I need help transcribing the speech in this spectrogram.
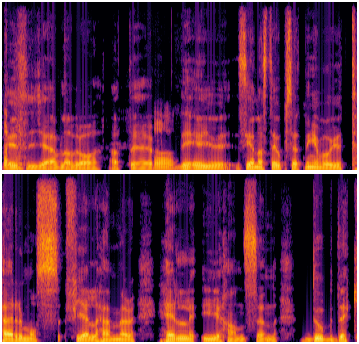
det är så jävla bra att eh, Ja. det är ju, senaste uppsättningen var ju Termos, Fjällhammer, Hell Y Hansen, Dubbdäck,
